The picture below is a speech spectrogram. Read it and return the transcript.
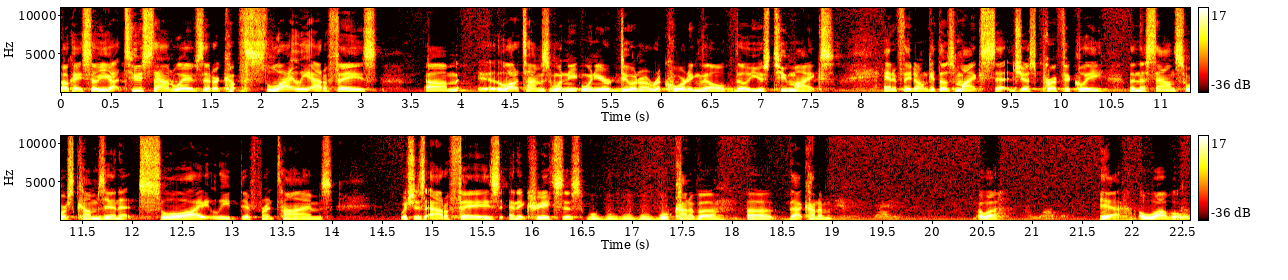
Okay, so you got two sound waves that are slightly out of phase. Um, a lot of times when, you, when you're doing a recording, they'll, they'll use two mics. And if they don't get those mics set just perfectly, then the sound source comes in at slightly different times, which is out of phase, and it creates this kind of a, uh, that kind of, a what? Yeah, a wobble,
